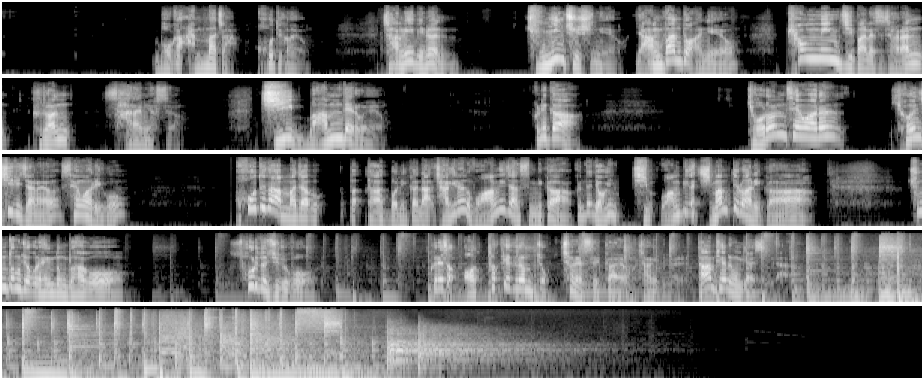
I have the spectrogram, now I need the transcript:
뭐가 안 맞아. 코드가요. 장희빈은 중인 출신이에요. 양반도 아니에요. 평민 집안에서 자란 그런 사람이었어요. 지 맘대로예요. 그러니까 결혼 생활은 현실이잖아요. 생활이고. 코드가 안 맞아 다 보니까 나, 자기는 왕이지 않습니까? 근데 여긴 지, 왕비가 지 맘대로 하니까 충동적으로 행동도 하고 소리도 지르고 그래서 어떻게 그럼 쫓아냈을까요? 장희빈을 다음 시간에 공개하겠습니다.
